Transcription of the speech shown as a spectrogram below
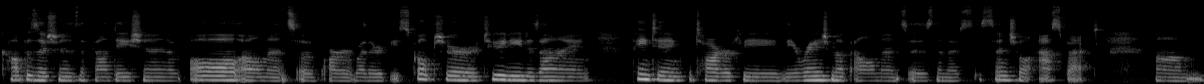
Composition is the foundation of all elements of art, whether it be sculpture, 2D design, painting, photography. The arrangement of elements is the most essential aspect um,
